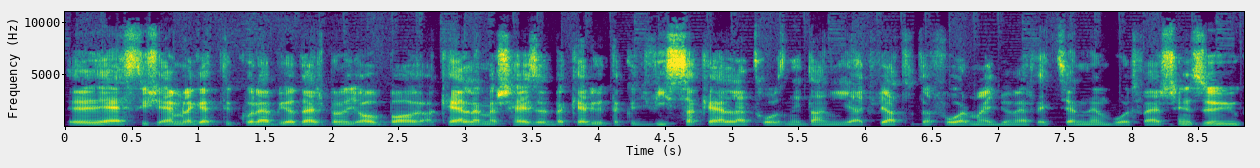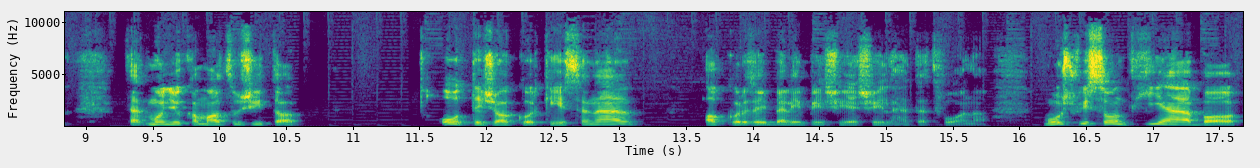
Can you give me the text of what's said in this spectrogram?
ezt is emlegettük korábbi adásban, hogy abba a kellemes helyzetbe kerültek, hogy vissza kellett hozni Daniel Kviatot a Forma 1 mert egyszerűen nem volt versenyzőjük. Tehát mondjuk a Matsushita ott és akkor készen áll, akkor ez egy belépési esély lehetett volna. Most viszont hiába,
